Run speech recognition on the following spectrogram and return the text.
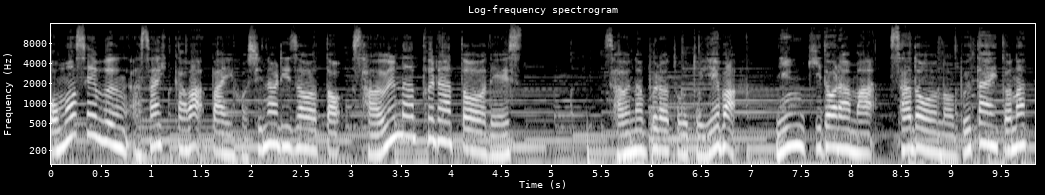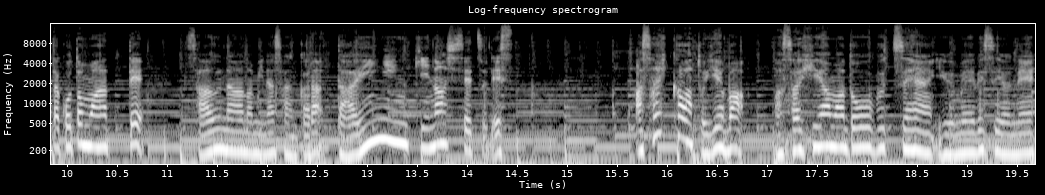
オモセブン旭川バイ星野リゾートサウナプラトーです。サウナプラトーといえば人気ドラマ「茶道」の舞台となったこともあってサウナーの皆さんから大人気の施設です。旭川といえば旭山動物園有名ですよね。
